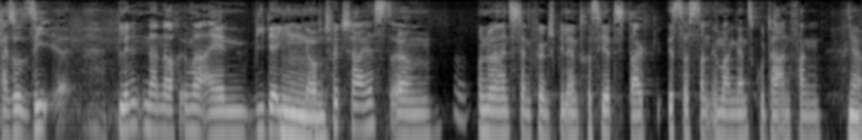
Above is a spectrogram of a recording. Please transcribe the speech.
Also sie, äh, blenden dann auch immer ein, wie derjenige Hm. auf Twitch heißt. Ähm, und wenn man sich dann für ein Spiel interessiert, da ist das dann immer ein ganz guter Anfang, Ja.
